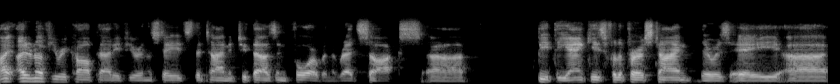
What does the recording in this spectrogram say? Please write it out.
I, I don't know if you recall, Patty, if you were in the States at the time in 2004 when the Red Sox, uh, beat the Yankees for the first time. There was a uh,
